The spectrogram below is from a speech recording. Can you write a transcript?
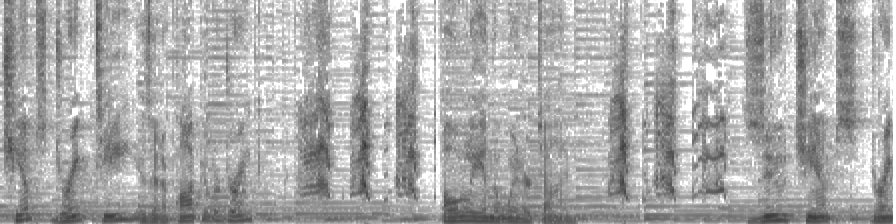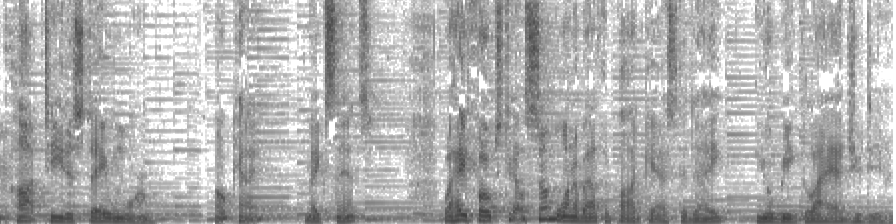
chimps drink tea? Is it a popular drink? Only in the wintertime. Zoo chimps drink hot tea to stay warm. Okay, makes sense. Well, hey, folks, tell someone about the podcast today. You'll be glad you did.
